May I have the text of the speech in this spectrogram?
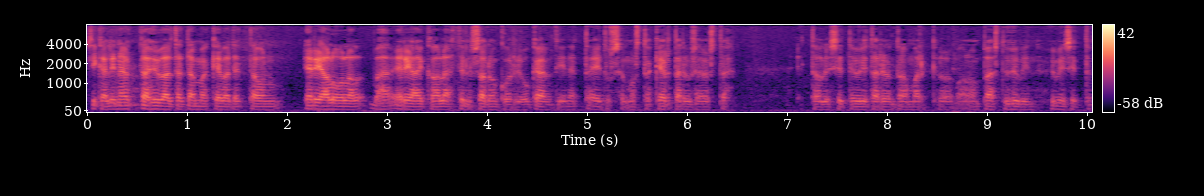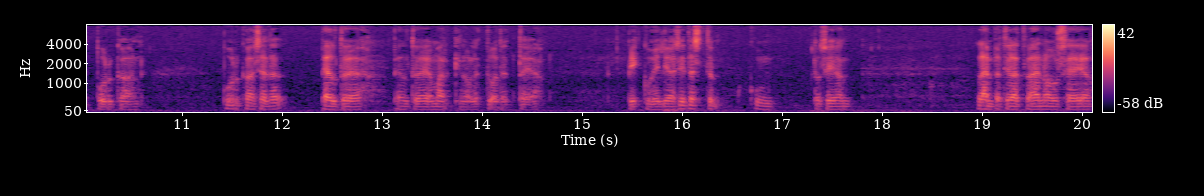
sikäli näyttää hyvältä tämä kevät, että on eri alueilla vähän eri aikaa lähtenyt sadonkorjuu käyntiin, että ei tule semmoista kertarysäystä, että olisi sitten ylitarjontaa markkinoilla, vaan on päästy hyvin, hyvin sitten purkaan, purkaan sieltä peltoja, peltoja ja markkinoille tuotetta ja pikkuhiljaa siitä sitten, kun tosiaan lämpötilat vähän nousee ja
